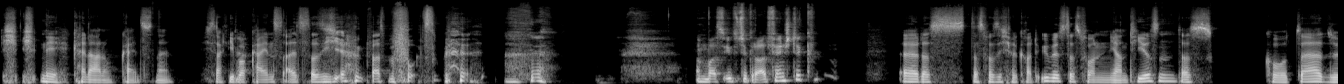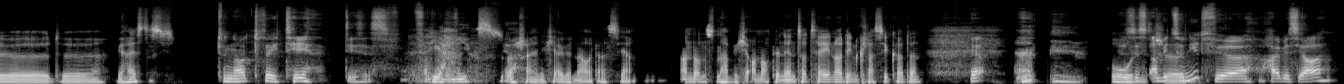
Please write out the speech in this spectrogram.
ich, ich, nee, keine Ahnung, keins, nein. Ich sag lieber ja. keins, als dass ich irgendwas bevorzuge. Und was übst du gerade für ein Stück? Äh, das, das, was ich halt gerade übe, ist das von Jan Thiersen, das Cotin de, de, wie heißt das? De Notre T, dieses von Ja, das ja. wahrscheinlich ja genau das, ja. Ansonsten habe ich auch noch den Entertainer, den Klassiker dann. Ja. Und, es ist ambitioniert äh, für ein halbes Jahr.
